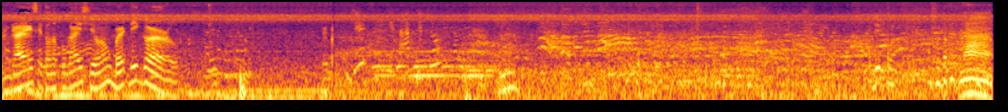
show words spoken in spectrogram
Ayan, guys, ito na po guys yung birthday girl. Na.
